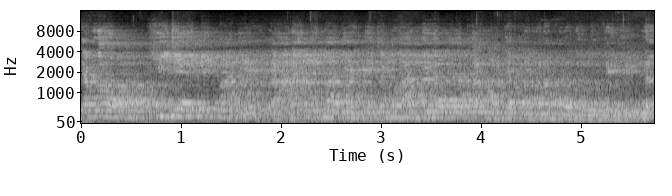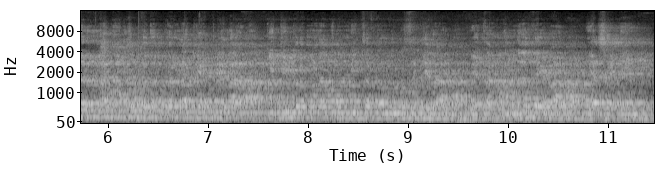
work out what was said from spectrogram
त्यामुळं ही जी आहे ती मादी आहे लहान आहे ती मादी आहे त्याच्यामुळे अंडी घालायला फार मोठ्या प्रमाणात मदत होते नर मादीचा फरक कळला की आपल्याला किती प्रमाणात हुंडीचा बंदोबस्त केला याचा अंदाज आहे बा यासाठी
